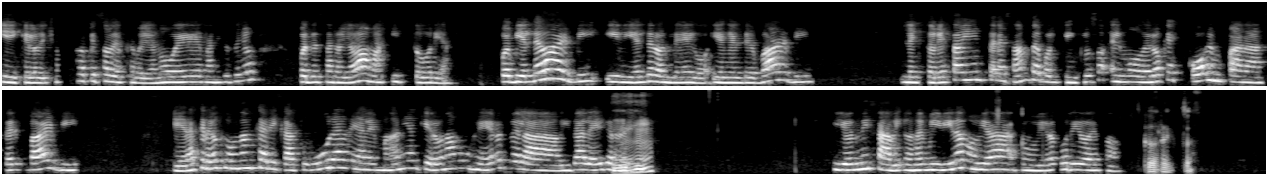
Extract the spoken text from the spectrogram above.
y que lo he dicho en otros episodios, que veía novelas y qué sé yo, pues desarrollaba más historias. Pues vi el de Barbie y vi el de los Legos, y en el de Barbie la historia está bien interesante porque incluso el modelo que escogen para hacer Barbie era creo que una caricatura de Alemania que era una mujer de la vida alegre. Y yo ni sabía, en mi vida me hubiera, se me hubiera ocurrido eso. Correcto.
